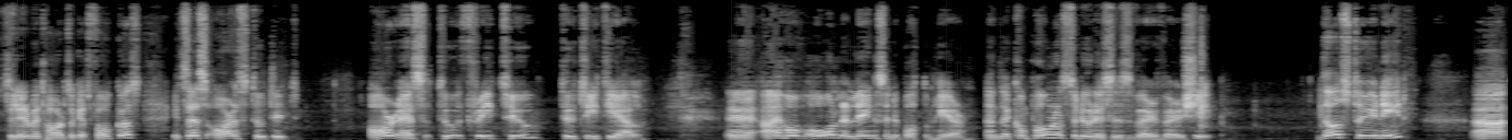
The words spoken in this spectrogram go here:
It's a little bit hard to get focus. It says RS232 to TTL. Uh, I have all the links in the bottom here, and the components to do this is very, very cheap. Those two you need. Uh,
